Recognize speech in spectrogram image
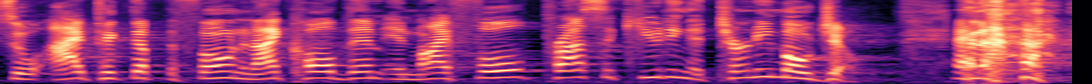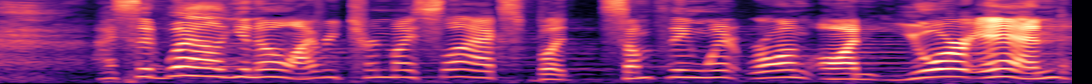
So I picked up the phone and I called them in my full prosecuting attorney mojo. And I, I said, Well, you know, I returned my slacks, but something went wrong on your end.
